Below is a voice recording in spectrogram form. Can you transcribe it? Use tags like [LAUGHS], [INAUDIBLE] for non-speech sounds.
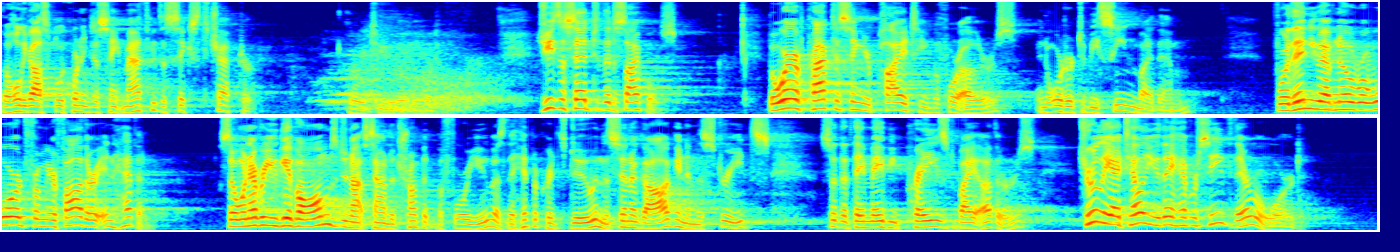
The Holy Gospel according to St. Matthew, the sixth chapter. Glory to you, O Lord. Jesus said to the disciples, Beware of practicing your piety before others in order to be seen by them, for then you have no reward from your Father in heaven. So whenever you give alms, do not sound a trumpet before you, as the hypocrites do in the synagogue and in the streets, so that they may be praised by others. Truly, I tell you, they have received their reward.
